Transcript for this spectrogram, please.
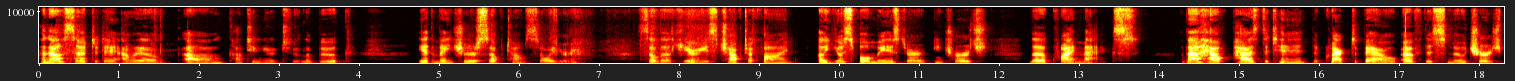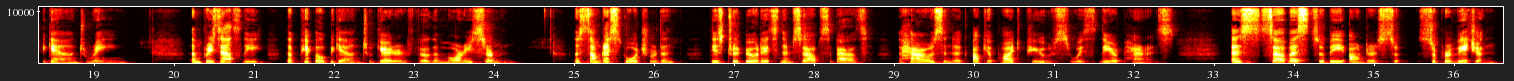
Hello, so today I will uh, continue to the book The Adventures of Tom Sawyer. So the, here is chapter 5 A Useful Minister in Church, the climax. About half past ten, the cracked bell of the small church began to ring, and presently the people began to gather for the morning sermon. The Sunday school children distributed themselves about the house and the occupied pews with their parents, as service to be under su supervision.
